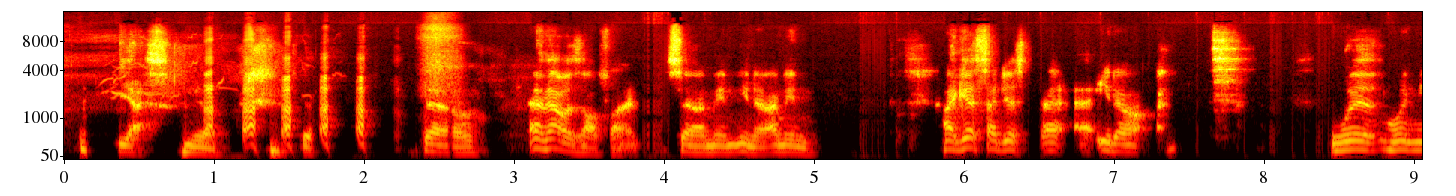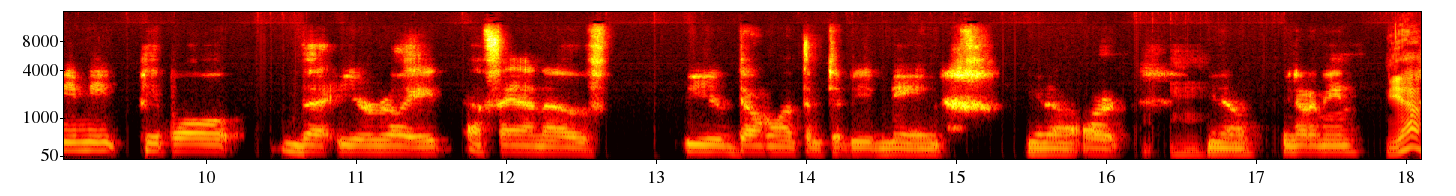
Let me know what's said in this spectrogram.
yes yeah so and that was all fine so i mean you know i mean i guess i just uh, you know with when you meet people that you're really a fan of you don't want them to be mean you know or Mhm. you know you know what i mean Yeah.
